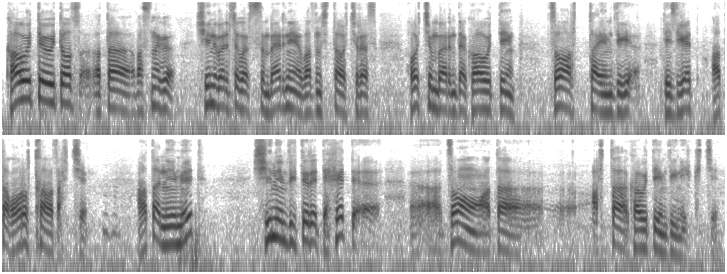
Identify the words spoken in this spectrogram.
Ковидын үед бол одоо бас нэг шинэ барилга барьсан байрны боломжтой учраас хуучин байранда ковидын 100 ортой эмнэлэг дэлгээд одоо 3 дахь бол авчихна. Одоо нэмээд шинэ эмнэлэг дээрээ дахиад 100 э, одоо орто ковидын эмнэлэг нээх гэж байна.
